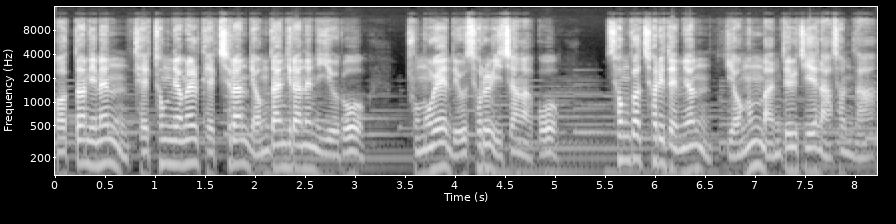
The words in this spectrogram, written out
어떤 이는 대통령을 배출한 명단이라는 이유로 부모의 묘소를 이장하고 선거철이 되면 영웅 만들기에 나선다.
